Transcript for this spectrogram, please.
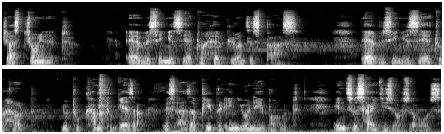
Just join it. Everything is there to help you on this path. Everything is there to help you to come together with other people in your neighborhood, in societies of the earth,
